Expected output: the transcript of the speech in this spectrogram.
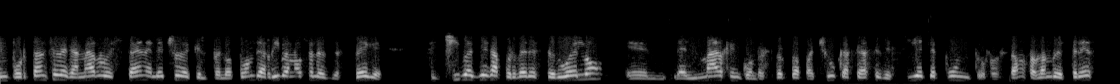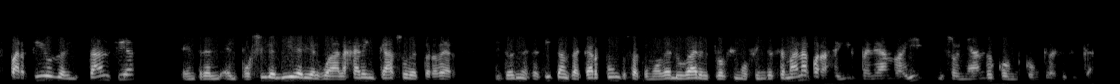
importancia de ganarlo está en el hecho de que el pelotón de arriba no se les despegue. Si Chivas llega a perder este duelo, el, margen con respecto a Pachuca se hace de siete puntos. estamos hablando de tres partidos de distancia entre el, posible líder y el Guadalajara en caso de perder. Entonces necesitan sacar puntos a como dé lugar el próximo fin de semana para seguir peleando ahí y soñando con, con clasificar.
